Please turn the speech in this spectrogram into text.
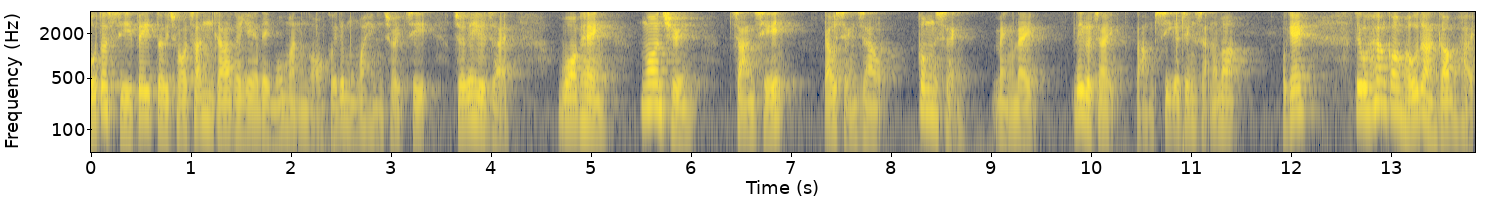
好多是非對錯真假嘅嘢，你唔好問我，佢都冇乜興趣知。最緊要就係和平、安全、賺錢、有成就、功成名利，呢個就係藍絲嘅精神啊嘛。OK，你話香港係咪好多人咁？係。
